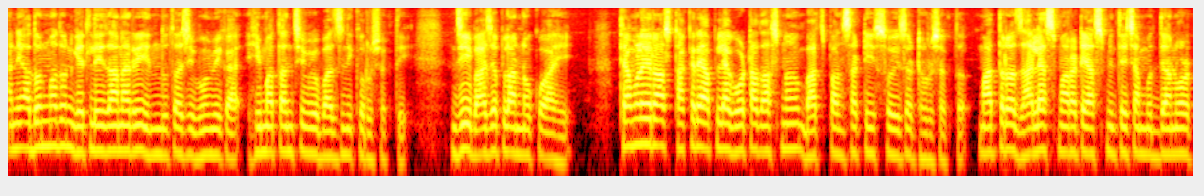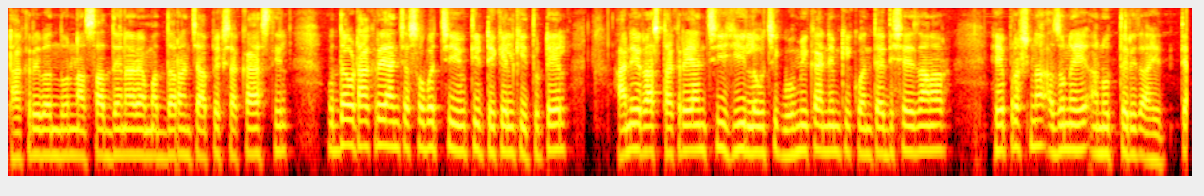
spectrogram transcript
आणि अधूनमधून घेतली जाणारी हिंदुत्वाची भूमिका ही मतांची विभाजणी करू शकते जी भाजपला नको आहे. त्यामुळे राज ठाकरे आपल्या गोटात असणं भाजपांसाठी सोयीचं ठरू शकतं. मात्र झाल्यास मराठी अस्मितेच्या मुद्द्यांवर ठाकरे बंधूंना साथ देणाऱ्या मतदारांच्या अपेक्षा काय असतील? उद्धव ठाकरे यांच्यासोबतची युती टिकेल की तुटेल? आणि राज ठाकरे यांची ही लवचिक भूमिका नेमकी कोणत्या दिशेने जाणार? हे प्रश्न अजूनही अनुत्तरित आहेत. त्या-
